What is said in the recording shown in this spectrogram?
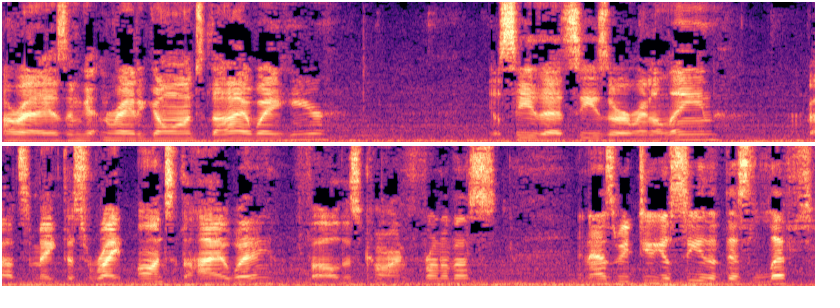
All right, as I'm getting ready to go onto the highway here, you'll see that Caesar are in a lane. About to make this right onto the highway follow this car in front of us. And as we do, you'll see that this left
